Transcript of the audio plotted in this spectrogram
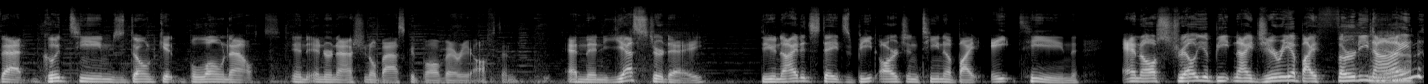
that good teams don't get blown out in international basketball very often. And then yesterday, the United States beat Argentina by 18, and Australia beat Nigeria by 39. Are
